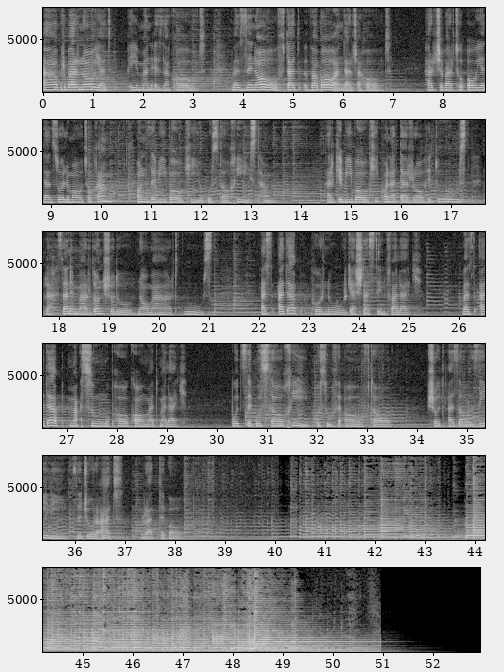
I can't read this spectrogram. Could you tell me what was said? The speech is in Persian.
ابر برناید پی منع زکات وز زنا افتد وبا اندر جهات. هر چه بر تو آید از ظلمات و غم آن ز بی باکی و گستاخی است هم. هر که بی باکی کند در راه دوست رهزن مردان شد و نامرد اوست. از ادب پرنور گشته است این فلک وز ادب معصوم و پاک آمد ملک. بد ز گستاخی کسوف آفتاب شد عزازیلی ز جرات رد باب.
